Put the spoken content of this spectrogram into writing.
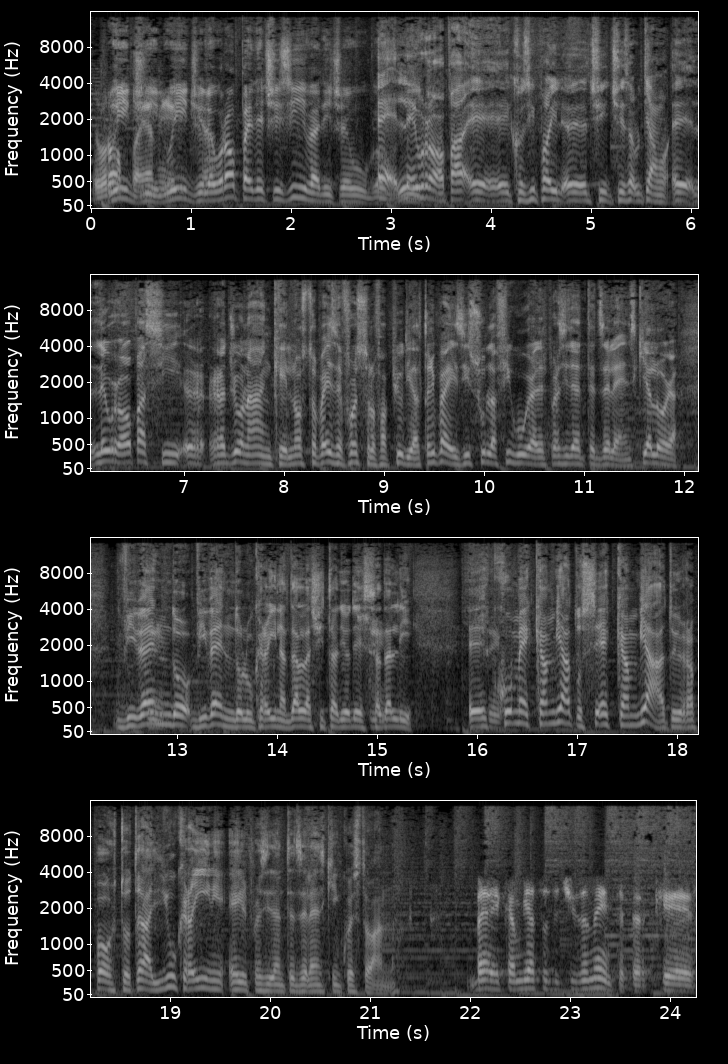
L'Europa Luigi, Luigi, l'Europa è decisiva, dice Ugo. Eh. L'Europa, e così poi eh, ci, ci salutiamo, eh, l'Europa si r- ragiona anche, il nostro paese forse lo fa più di altri paesi, sulla figura del presidente Zelensky. Allora, vivendo, vivendo l'Ucraina dalla città di Odessa, Sì. da lì, eh, Sì. come è cambiato, se è cambiato il rapporto tra gli ucraini e il presidente Zelensky in questo anno? Beh, è cambiato decisamente perché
